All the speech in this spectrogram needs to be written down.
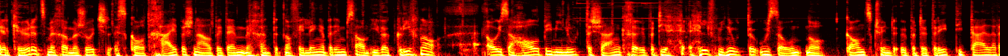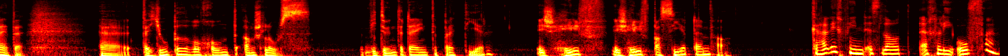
Ihr hört es, wir kommen schon, es geht kein schnell bei dem, wir könnten noch viel länger bei dem Psalm. Ich würde gleich noch äh, uns eine halbe Minute schenken über die elf Minuten raus und noch ganz geschwind über den dritten Teil reden. Äh, der Jubel, der kommt am Schluss. Wie dürft ihr den interpretieren? Ist Hilfe, ist Hilfe passiert in dem Fall? Gell, ich finde, es lässt ein bisschen offen.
